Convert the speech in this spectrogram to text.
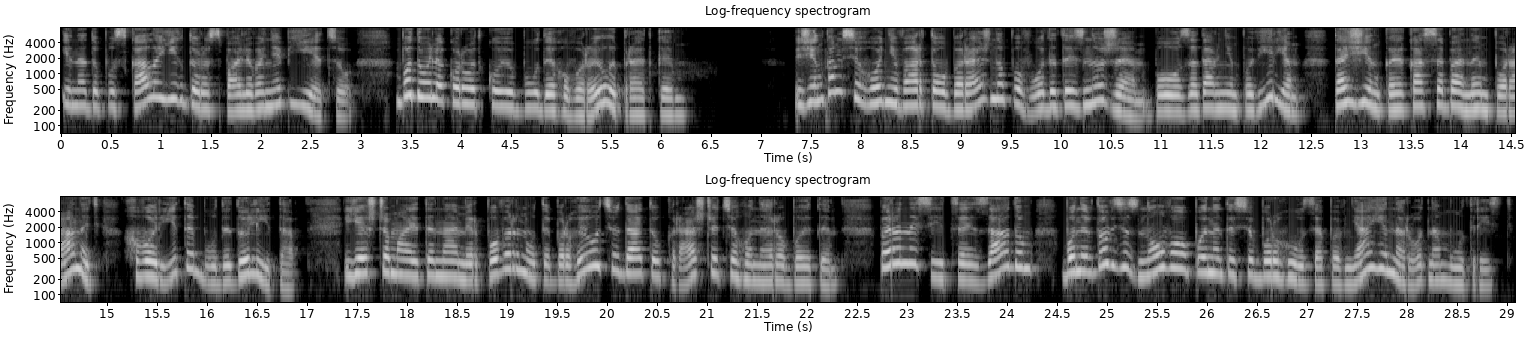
і не допускали їх до розпалювання п'єцу, бо доля короткою буде, говорили предки. Жінкам сьогодні варто обережно поводитись з ножем, бо, за давнім повір'ям, та жінка, яка себе ним поранить, хворіти буде до літа. Якщо маєте намір повернути борги у цю дату, краще цього не робити. Перенесіть цей задум, бо невдовзі знову опинитесь у боргу, запевняє народна мудрість.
